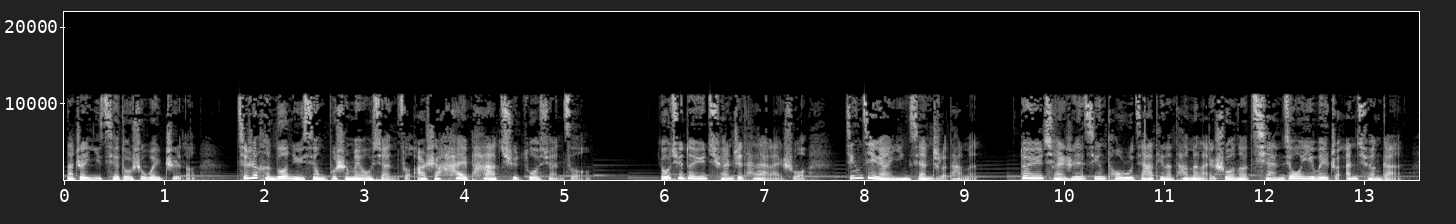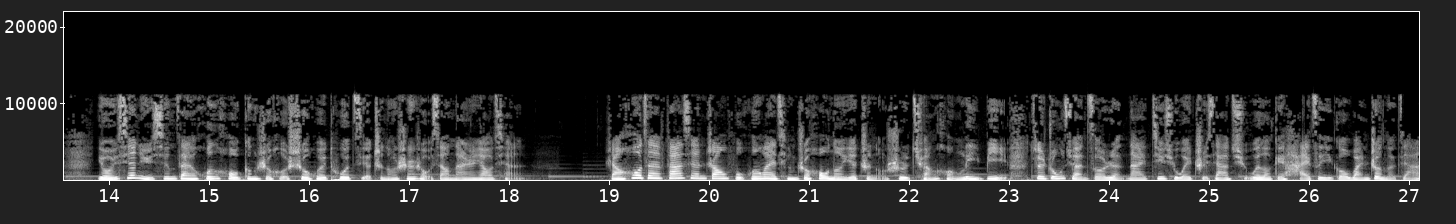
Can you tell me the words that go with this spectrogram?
那这一切都是未知的。其实很多女性不是没有选择，而是害怕去做选择。尤其对于全职太太来说，经济原因限制了她们；对于全身心投入家庭的她们来说呢，钱就意味着安全感。有一些女性在婚后更是和社会脱节，只能伸手向男人要钱。然后在发现丈夫婚外情之后呢，也只能是权衡利弊，最终选择忍耐，继续维持下去，为了给孩子一个完整的家。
